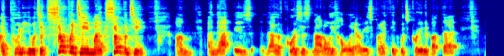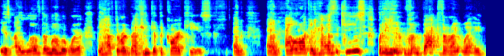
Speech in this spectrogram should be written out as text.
I pointed at you and said, Serpentine, Mike, Serpentine. Um, and that is that, of course, is not only hilarious, but I think what's great about that is I love the moment where they have to run back and get the car keys, and and Alan Arkin has the keys, but he didn't run back the right way,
